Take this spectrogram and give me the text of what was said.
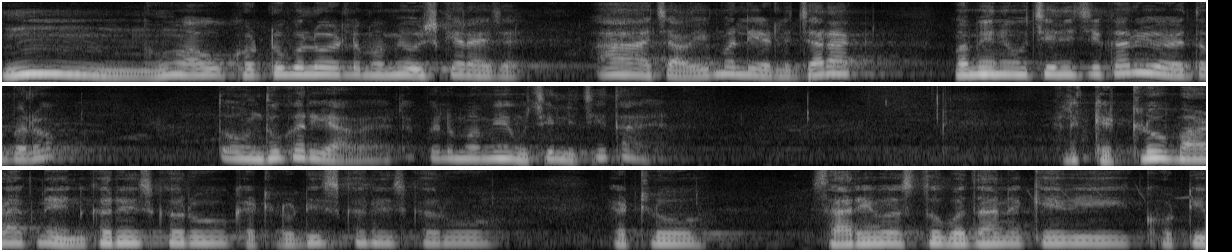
હમ, હું આવું ખોટું બોલું એટલે મમ્મી ઉશ્કેરાય છે. આ ચાવી મળી એટલે. જરાક મમ્મીને ઊંચી નીચી કરવી હોય તો પેલો, તો ઊંધું કરી આવે. એટલે પેલું મમ્મી ઊંચી નીચી થાય. એટલે કેટલું બાળકને એન્કરેજ કરવું, કેટલું ડિસ્કરેજ કરવું, કેટલું સારી વસ્તુ બધાને કેવી, ખોટી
